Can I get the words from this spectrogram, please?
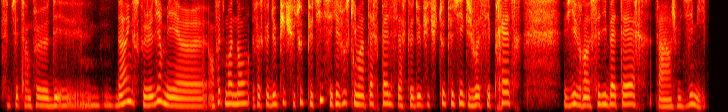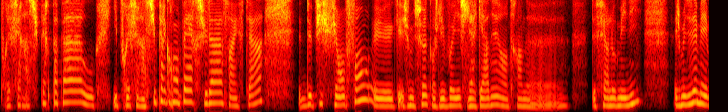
c'est peut-être un peu dingue ce que je veux dire, mais euh, en fait moi non, parce que depuis que je suis toute petite, c'est quelque chose qui m'interpelle, c'est-à-dire que depuis que je suis toute petite, que je vois ces prêtres vivre célibataire, enfin je me disais mais il pourrait faire un super papa ou il pourrait faire un super grand-père celui-là, enfin etc. Depuis que je suis enfant, euh, je me souviens quand je les voyais, je les regardais en train de, faire l'homélie, je me disais mais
